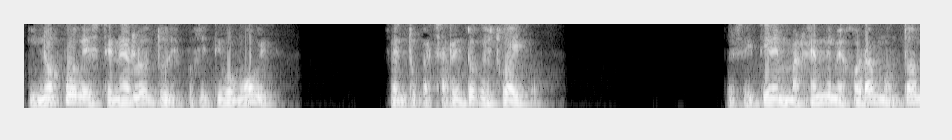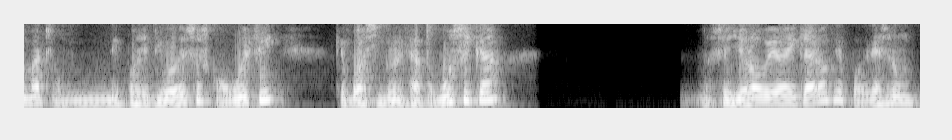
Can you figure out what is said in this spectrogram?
y no puedes tenerlo en tu dispositivo móvil. O sea, en tu cacharrito que es tu iPod. Pues ahí tienen margen de mejora un montón, macho. Un dispositivo de esos con wifi que pueda sincronizar tu música. No sé, yo lo veo ahí claro que podría ser un,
